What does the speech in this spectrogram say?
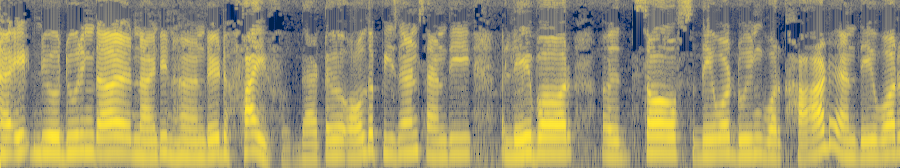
uh, during the 1905 that uh, all the peasants and the labor uh, serfs they were doing work hard and they were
